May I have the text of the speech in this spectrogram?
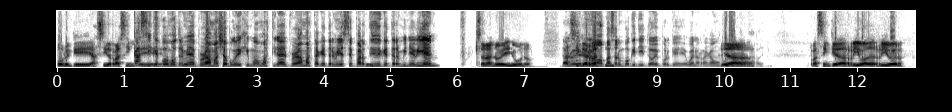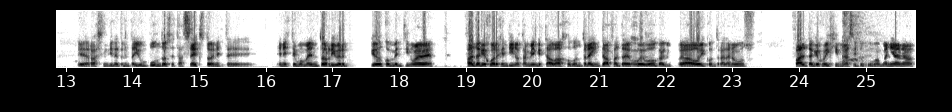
Porque así Racing... Casi eh, que podemos terminar el programa ya porque dijimos, vamos a estirar el programa hasta que termine ese partido y que termine bien. Son las 9 y 1. La Así nueve que nos vamos a Racing- pasar un poquitito hoy porque, bueno, arrancamos un Queda- poquito tarde. Racing queda arriba de River. eh, Racing tiene 31 puntos, está sexto en este, en este momento. River quedó con 29. Falta que juegue Argentinos también, que está abajo con 30. Falta que juegue. Boca, que juega hoy contra Lanús. Falta que juegue Gimnasia y Tucumán mañana.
